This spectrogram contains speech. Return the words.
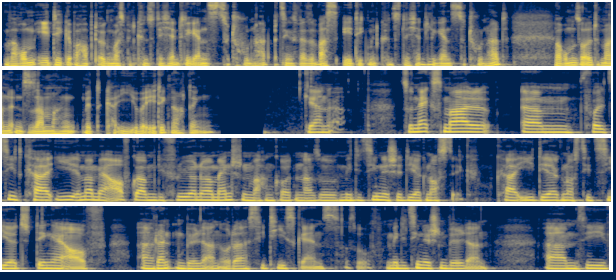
warum Ethik überhaupt irgendwas mit künstlicher Intelligenz zu tun hat, beziehungsweise was Ethik mit künstlicher Intelligenz zu tun hat. Warum sollte man im Zusammenhang mit KI über Ethik nachdenken? Gerne. Zunächst mal ähm, vollzieht KI immer mehr Aufgaben, die früher nur Menschen machen konnten, also medizinische Diagnostik. KI diagnostiziert Dinge auf äh, Röntgenbildern oder CT-Scans, also medizinischen Bildern. Ähm, sie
